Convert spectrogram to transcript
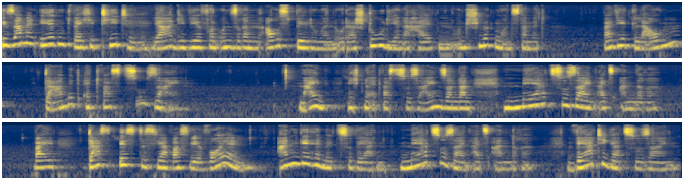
Wir sammeln irgendwelche Titel, ja, die wir von unseren Ausbildungen oder Studien erhalten und schmücken uns damit, weil wir glauben, damit etwas zu sein. Nein, nicht nur etwas zu sein, sondern mehr zu sein als andere. Weil das ist es ja, was wir wollen. Angehimmelt zu werden, mehr zu sein als andere, wertiger zu sein,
